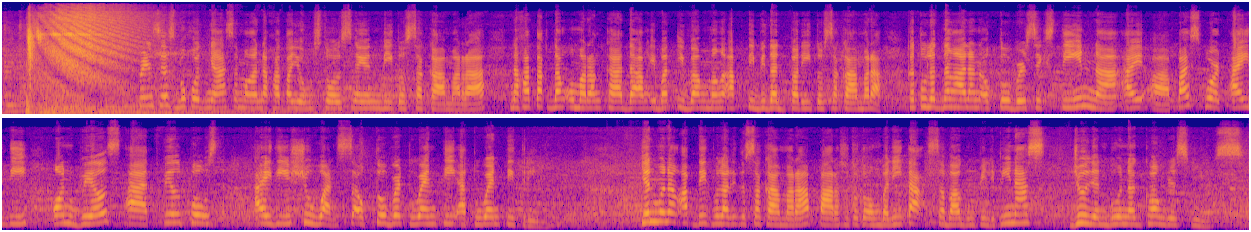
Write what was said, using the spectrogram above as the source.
Princess, bukod nga sa mga nakatayong stalls ngayon dito sa Kamara, nakatakdang umarangkada ang iba't ibang mga aktibidad pa rito sa Kamara. Katulad na nga lang ng October 16 na ay ah, passport ID on wheels at PhilPost ID issuance sa October 20 at 23. Yan muna ang update mula dito sa Kamara para sa totoong balita sa Bagong Pilipinas. Julian Bunag, Congress News.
